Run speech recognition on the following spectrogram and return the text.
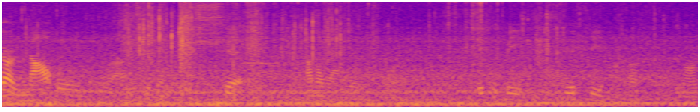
We are not waiting for it. I don't give a shit. I don't want to wait for it. It could be 50 uh, long.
